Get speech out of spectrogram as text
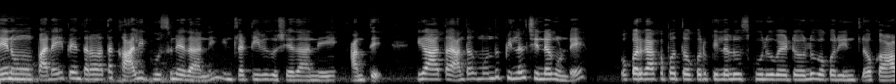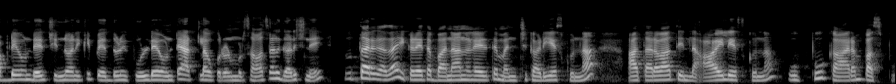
నేను పని అయిపోయిన తర్వాత ఖాళీ కూర్చునేదాన్ని ఇంట్లో టీవీ చూసేదాన్ని అంతే. ఇక అంతకుముందు పిల్లలు చిన్నగా ఉండే. ఒకరు కాకపోతే ఒకరు పిల్లలు స్కూల్కి పోయేటోళ్ళు ఒకరు ఇంట్లో ఒక హాఫ్ డే ఉండేది చిన్నోనికి పెద్దోనికి ఫుల్ డే ఉంటే అట్లా ఒక రెండు మూడు సంవత్సరాలు గడిచినాయి. చూస్తారు కదా ఇక్కడైతే బనానాలు అయితే మంచి కడిగేసుకున్నా ఆ తర్వాత ఇంట్లో ఆయిల్ వేసుకున్నా ఉప్పు కారం పసుపు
